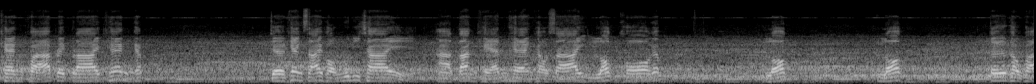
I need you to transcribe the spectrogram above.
แข้งขวาปลายปลายแข้งครับ เจอแข้งซ้ายของวุฒิชัยตั้งแขนแทงเข่าซ้าย ล็อกคอครับ ล็อกล็อกเจอเข่าขวา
